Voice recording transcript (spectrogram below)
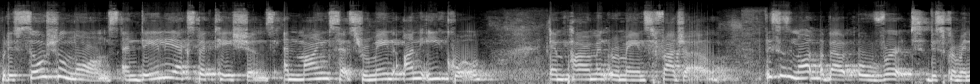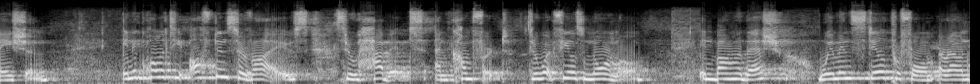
but if social norms and daily expectations and mindsets remain unequal, empowerment remains fragile. This is not about overt discrimination. Inequality often survives through habit and comfort, through what feels normal. In Bangladesh, women still perform around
